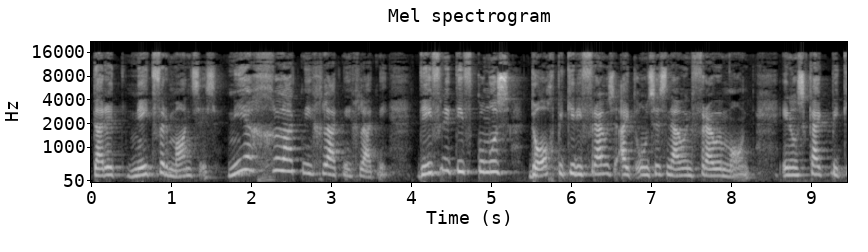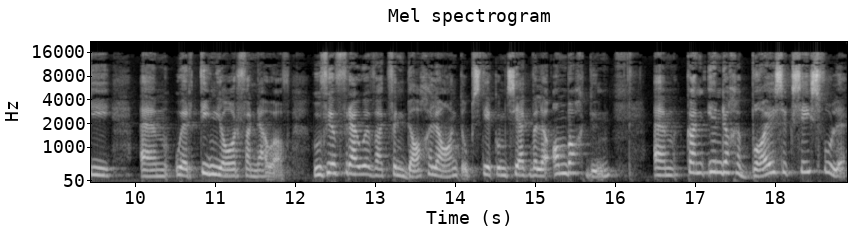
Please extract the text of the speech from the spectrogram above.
dat dit net vir mans is. Nee, glad nie, glad nie, glad nie. Definitief kom ons daag bietjie die vrouens uit. Ons is nou in vroue maand en ons kyk bietjie ehm um, oor 10 jaar van nou af. Hoeveel vroue wat vandag hulle hand opsteek om sê ek wil 'n ambag doen, um, kan eendag 'n baie suksesvolle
